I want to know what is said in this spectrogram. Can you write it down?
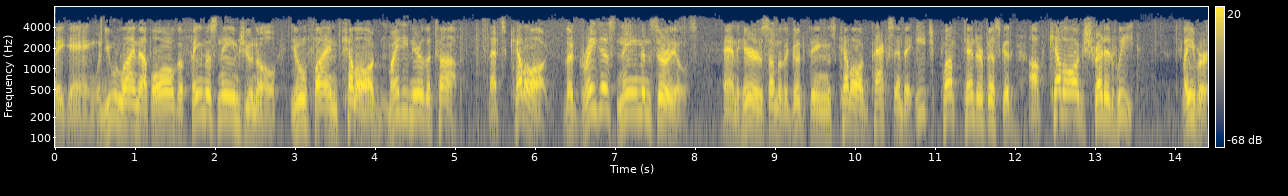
Say, gang, when you line up all the famous names you know, you'll find Kellogg mighty near the top. That's Kellogg, the greatest name in cereals. And here's some of the good things Kellogg packs into each plump, tender biscuit of Kellogg shredded wheat. Flavor,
